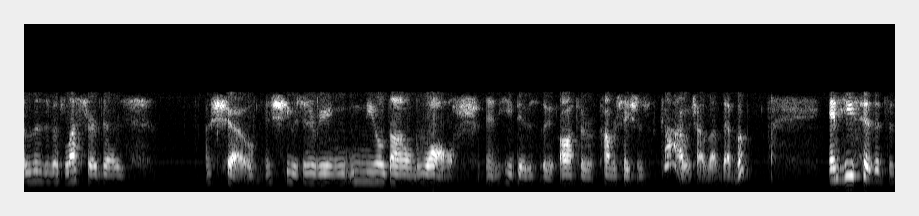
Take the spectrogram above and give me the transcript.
Elizabeth Lesser does a show, and she was interviewing Neale Donald Walsch, and he did the author of Conversations with God, which I love that book. And he said that the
